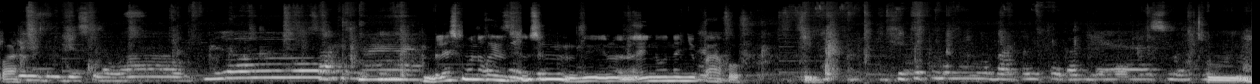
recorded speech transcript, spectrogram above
Pa, Binibigyan sila, wow. Hello! bless mo na kayo. Inunan niyo pa ako. Dito po mga batang ito, God bless. Mga Hmm.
